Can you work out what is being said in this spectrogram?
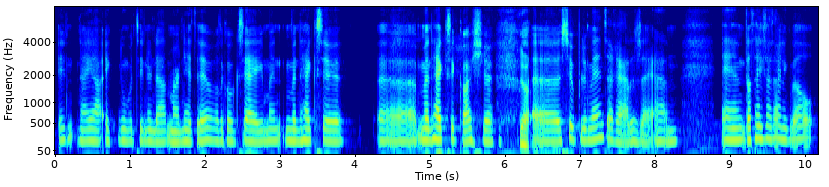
en, nou ja, ik noem het inderdaad maar net, hè, wat ik ook zei, mijn, mijn, heksen, eh, mijn heksenkastje, Ja. eh, supplementen raden zij aan. En dat heeft uiteindelijk wel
